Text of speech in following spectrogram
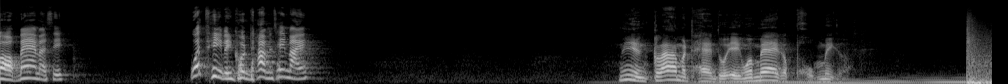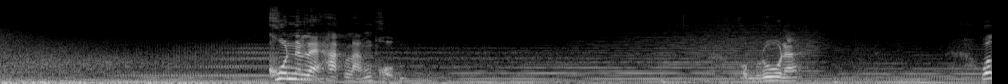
บอกแม่มาสิ ว่าทีเป็นคนทำใช่ไหม นี่ยังกล้ามาแทนตัวเองว่าแม่กับผมอีกเหรอ คุณนั่นแหละหักหลังผม ผมรู้นะ ว่า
